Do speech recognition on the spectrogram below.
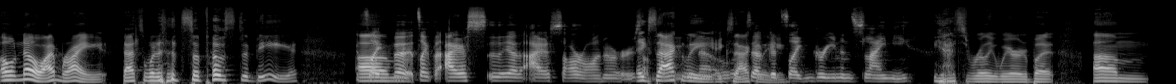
"Oh no, I'm right. That's what it's supposed to be." It's Um, like the it's like the Ios yeah the Eye of Sauron or something, Exactly, you know, exactly. Except it's like green and slimy. yeah, it's really weird, but um,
